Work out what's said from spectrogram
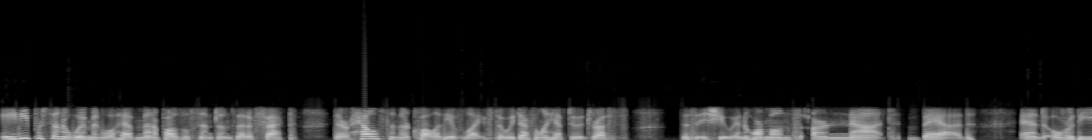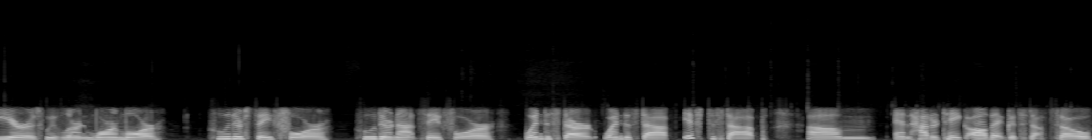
80% of women will have menopausal symptoms that affect their health and their quality of life. So we definitely have to address this issue. And hormones are not bad. And over the years, we've learned more and more who they're safe for, who they're not safe for, when to start, when to stop, if to stop, um, and how to take all that good stuff. So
